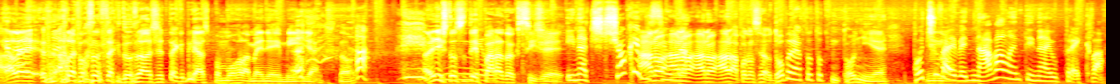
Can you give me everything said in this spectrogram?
ale, ale potom tak dodal, že tak by aspoň mohla menej míňať. No. A vidíš, to sú tie paradoxy, že... Ináč, čo keby Áno, si áno, na... áno, áno, a potom sa... Dobre, a toto to nie. Počúvaj, veď na Valentína ju prekvap.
